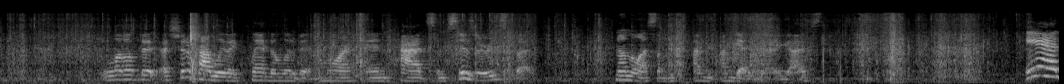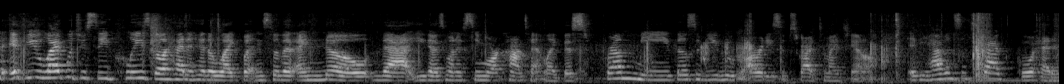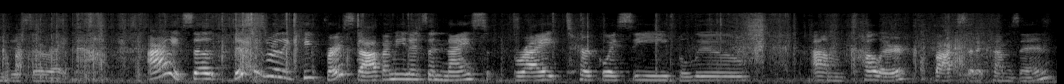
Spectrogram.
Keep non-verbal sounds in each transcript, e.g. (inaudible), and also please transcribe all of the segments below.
a little bit, I should have probably like planned a little bit more and had some scissors, but nonetheless, I'm, I'm, I'm getting there, you guys. And if you like what you see, please go ahead and hit a like button so that I know that you guys want to see more content like this from me, those of you who've already subscribed to my channel. If you haven't subscribed, go ahead and do so right now. Alright, so this is really cute first off. I mean, it's a nice, bright, turquoisey blue um, color box that it comes in.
